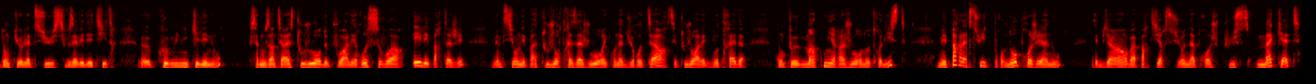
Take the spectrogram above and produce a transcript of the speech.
Donc là-dessus, si vous avez des titres, communiquez-les nous ça nous intéresse toujours de pouvoir les recevoir et les partager, même si on n'est pas toujours très à jour et qu'on a du retard, c'est toujours avec votre aide qu'on peut maintenir à jour notre liste. Mais par la suite, pour nos projets à nous, eh bien, on va partir sur une approche plus maquette,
